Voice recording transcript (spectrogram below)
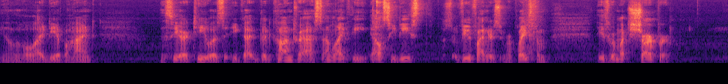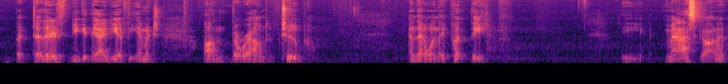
you know, the whole idea behind the CRT was that you got good contrast, unlike the LCD viewfinders that replaced them. These were much sharper. But uh, there's you get the idea of the image on the round tube. And then when they put the the mask on it,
